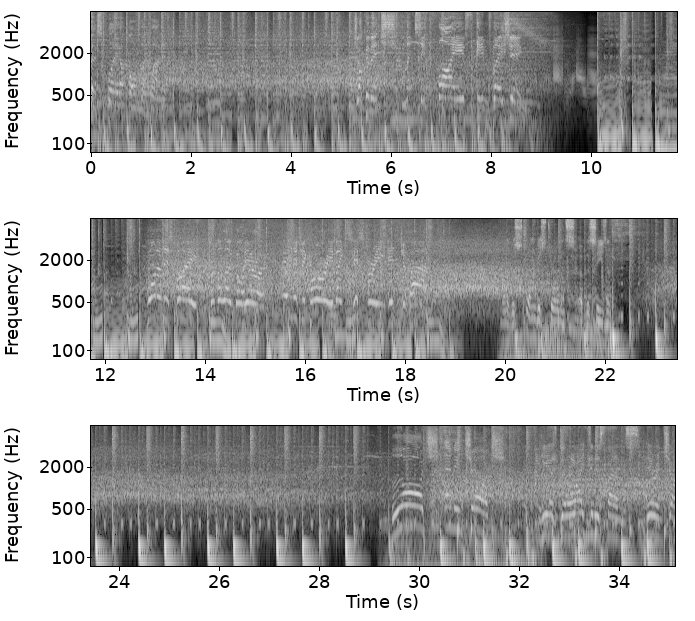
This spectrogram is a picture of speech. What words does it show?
best player on the planet. Djokovic makes it five in Beijing. What a display from the local hero. Kei Nishikori makes history in Japan. One of the strongest tournaments of the season. large and in charge. He has delighted his fans here in China.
